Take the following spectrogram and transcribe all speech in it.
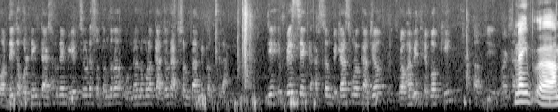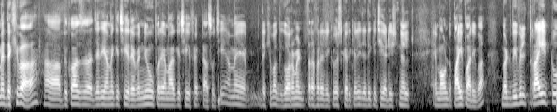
वर्धित होल्डिंग ଏବେ ସେ ବିକାଶମୂଳକ କାର୍ଯ୍ୟ ପ୍ରଭାବିତ ହେବ କି ନାଇଁ ଆମେ ଦେଖିବା ବିକଜ୍ ଯଦି ଆମେ କିଛି ରେଭେନ୍ୟୁ ଉପରେ ଆମର କିଛି ଇଫେକ୍ଟ ଆସୁଛି ଆମେ ଦେଖିବା ଗଭର୍ଣ୍ଣମେଣ୍ଟ ତରଫରେ ରିକ୍ୱେଷ୍ଟ କରିକରି ଯଦି କିଛି ଆଡ଼ିସନାଲ୍ ଆମାଉଣ୍ଟ ପାଇପାରିବା but we will try to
